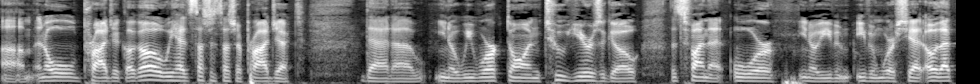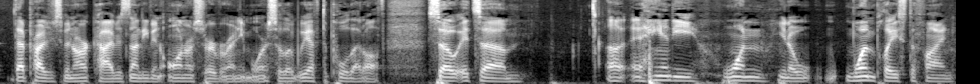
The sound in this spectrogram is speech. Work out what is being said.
um, an old project like, "Oh, we had such and such a project." that uh, you know we worked on two years ago. Let's find that, or you know even even worse yet, oh that that project's been archived. It's not even on our server anymore, so we have to pull that off. So it's um, uh, a handy one you know one place to find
